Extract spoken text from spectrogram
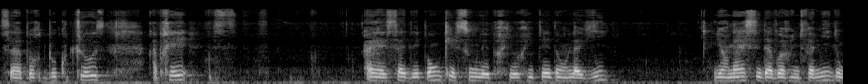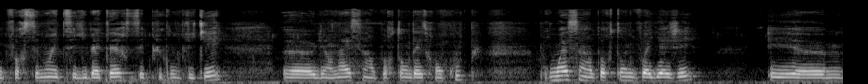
ça apporte beaucoup de choses. Après, ça dépend quelles sont les priorités dans la vie. Il y en a, c'est d'avoir une famille, donc forcément être célibataire, c'est plus compliqué. Euh, il y en a, c'est important d'être en couple. Pour moi, c'est important de voyager. Et euh,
